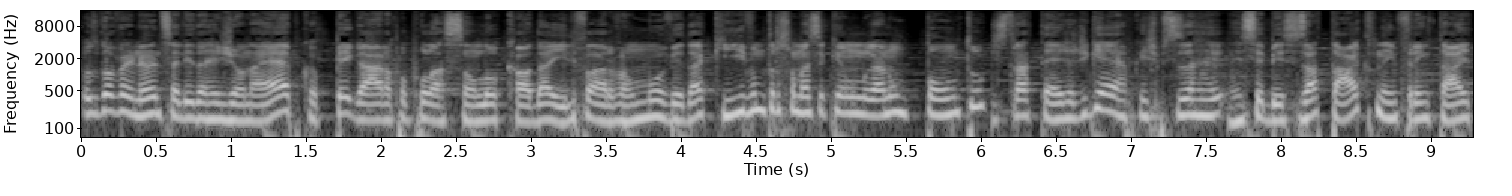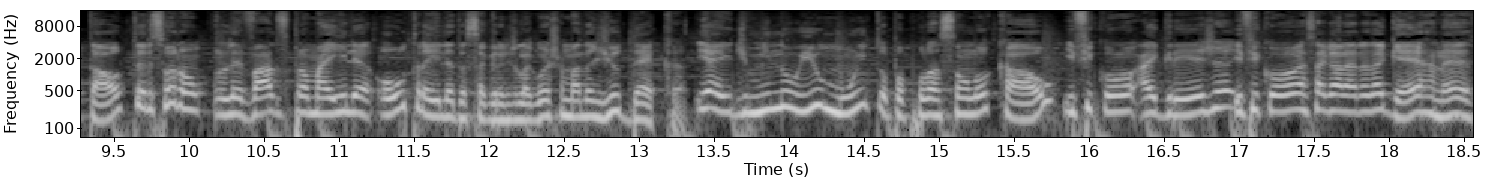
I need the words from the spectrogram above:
Os governantes ali da região na época pegaram a população local da ilha e falaram: vamos mover daqui e vamos transformar isso aqui em um lugar, num ponto de estratégia de guerra, porque a gente precisa re- receber esses ataques, né? Enfrentar e tal. Então eles foram levados pra uma ilha, outra ilha dessa grande lagoa chamada Gildeca. E aí diminuiu muito a população local e ficou a igreja e ficou essa galera da guerra, né?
